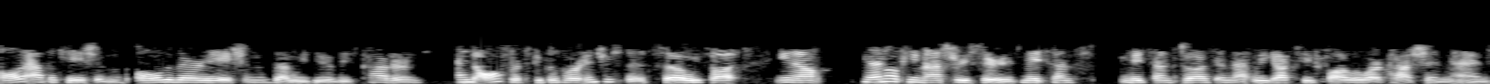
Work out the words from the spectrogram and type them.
all the applications, all the variations that we do of these patterns, and offer to people who are interested. So we thought, you know, the NLP Mastery Series made sense made sense to us in that we got to follow our passion and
